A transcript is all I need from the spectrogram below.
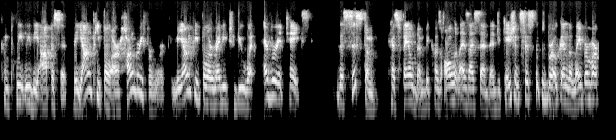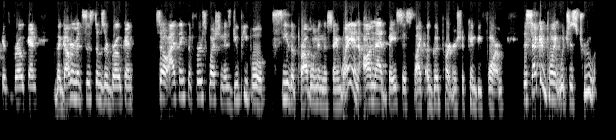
completely the opposite. The young people are hungry for work. The young people are ready to do whatever it takes. The system has failed them because all of, as I said, the education system is broken, the labor market's broken, the government systems are broken. So I think the first question is, do people see the problem in the same way? And on that basis, like a good partnership can be formed. The second point, which is true,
